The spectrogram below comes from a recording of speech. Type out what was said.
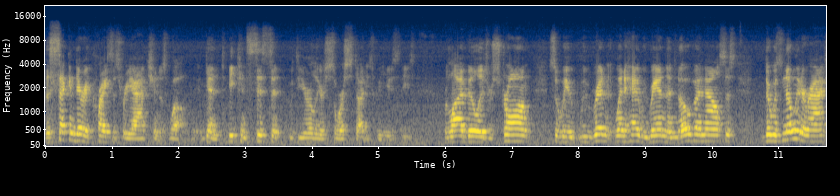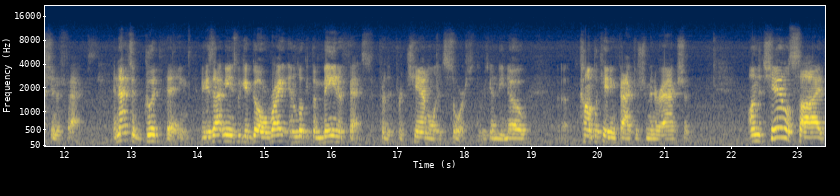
the secondary crisis reaction as well. Again, to be consistent with the earlier source studies, we used these. Reliabilities were strong, so we, we ran, went ahead, we ran the NOVA analysis. There was no interaction effects, and that's a good thing, because that means we could go right and look at the main effects for, the, for channel and source. There was going to be no uh, complicating factors from interaction. On the channel side,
